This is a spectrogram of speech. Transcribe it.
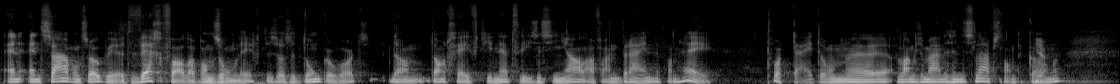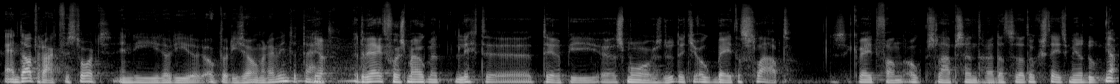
En, en s'avonds ook weer het wegvallen van zonlicht. Dus als het donker wordt, dan, dan geeft je netvlies een signaal af aan het brein van... hé, hey, het wordt tijd om eh, langzaamaan eens in de slaapstand te komen. En dat raakt verstoord, in die, door die, ook door die zomer- en wintertijd. Ja, het werkt volgens mij ook met lichte eh, therapie eh, 's s'morgens doet, dat je ook beter slaapt. Dus ik weet van ook slaapcentra dat ze dat ook steeds meer doen. Ja.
